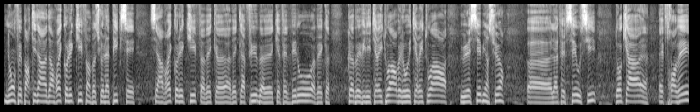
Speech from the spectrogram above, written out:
nous, on fait partie d'un vrai collectif, hein, parce que la PIC, c'est un vrai collectif avec, euh, avec la FUB, avec FF Vélo, avec Club et Ville et Territoire, Vélo et Territoire, USC bien sûr, la FFC aussi. Donc il y a F3V.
